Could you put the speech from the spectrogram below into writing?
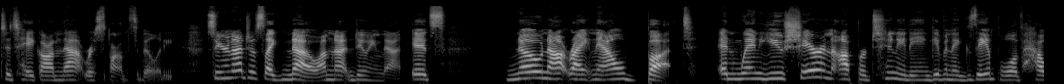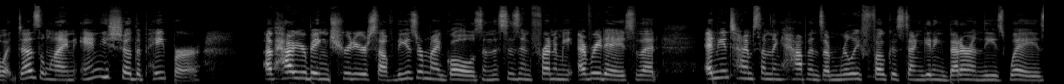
to take on that responsibility. So you're not just like, no, I'm not doing that. It's no, not right now, but. And when you share an opportunity and give an example of how it does align, and you show the paper of how you're being true to yourself, these are my goals, and this is in front of me every day so that anytime something happens, I'm really focused on getting better in these ways.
